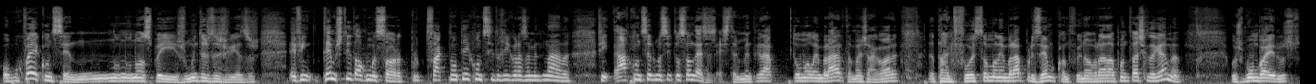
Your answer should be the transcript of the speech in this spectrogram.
o que vai acontecendo no, no nosso país, muitas das vezes, enfim, temos tido alguma sorte, porque de facto não tem acontecido rigorosamente nada. Enfim, a acontecer uma situação dessas é extremamente grave. Estou-me a lembrar, também já agora, a talho foi, estou-me a lembrar, por exemplo, quando foi inaugurada a Ponte Vasco da Gama. Os bombeiros,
